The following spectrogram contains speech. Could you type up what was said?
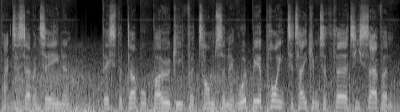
Back to 17 and this for double bogey for Thompson. It would be a point to take him to 37.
